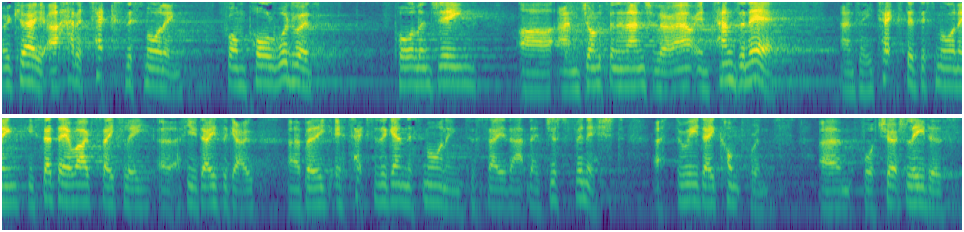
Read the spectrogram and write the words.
okay, I had a text this morning from Paul Woodward Paul and Jean uh, and Jonathan and Angela are out in Tanzania. And he texted this morning. He said they arrived safely uh, a few days ago, uh, but he, he, texted again this morning to say that they've just finished a three day conference um, for church leaders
